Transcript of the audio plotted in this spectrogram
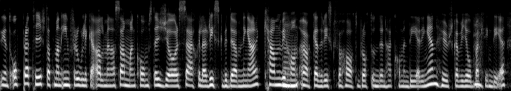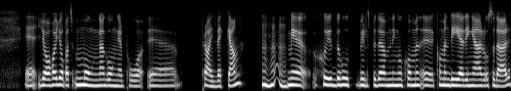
rent operativt, att man inför olika allmänna sammankomster gör särskilda riskbedömningar. Kan vi mm. ha en ökad risk för hatbrott under den här kommenderingen? Hur ska vi jobba kring det? Eh, jag har jobbat många gånger på eh, Prideveckan, mm. med skydd och hotbildsbedömning och kom eh, kommenderingar och sådär.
